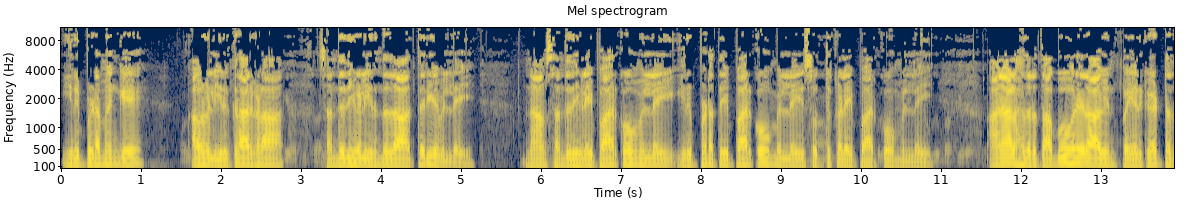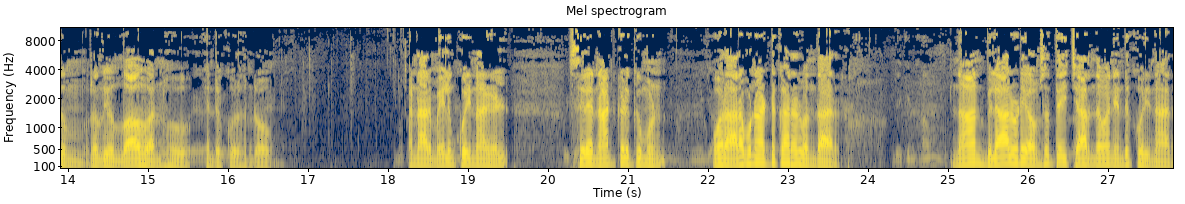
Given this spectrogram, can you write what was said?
இருப்பிடம் எங்கே? அவர்கள் இருக்கிறார்களா? சந்ததிகள் இருந்ததா? தெரியவில்லை. நாம் சந்ததிகளை பார்க்கவும் இல்லை இருப்பிடத்தை பார்க்கவும் இல்லை சொத்துக்களை பார்க்கவும் இல்லை. ஆனால் ஹதரத் அபு பெயர் கேட்டதும் ரதியுல்லாஹு அன்ஹு என்று கூறுகின்றோம். அன்னார் மேலும் கூறினார்கள் சில நாட்களுக்கு முன் ஒரு அரபு நாட்டுக்காரர் வந்தார். நான் பிலாலுடைய வம்சத்தை சார்ந்தவன் என்று கூறினார்.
